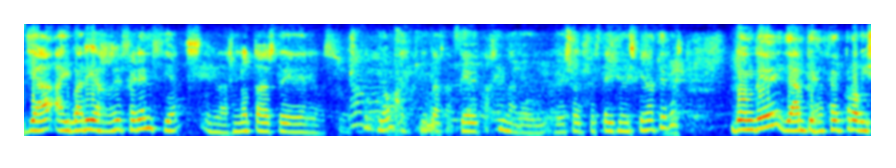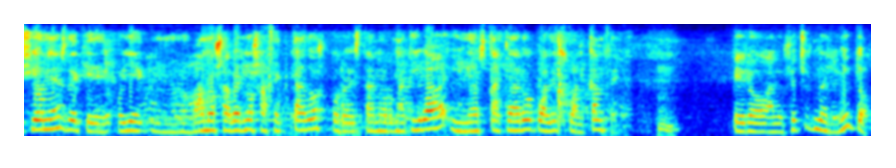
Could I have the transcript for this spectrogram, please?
ya hay varias referencias en las notas de las ¿no? notas de página de, de esos statements financieros donde ya empieza a hacer provisiones de que, oye, vamos a vernos afectados por esta normativa y no está claro cuál es su alcance. Mm. Pero a los hechos me remito.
